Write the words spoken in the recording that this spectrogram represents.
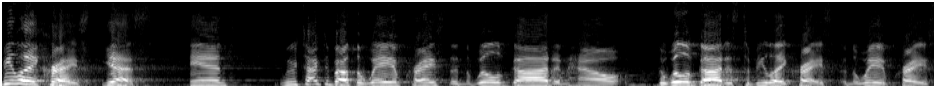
Be like Christ, yes. And we talked about the way of Christ and the will of God and how the will of God is to be like Christ, and the way of Christ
